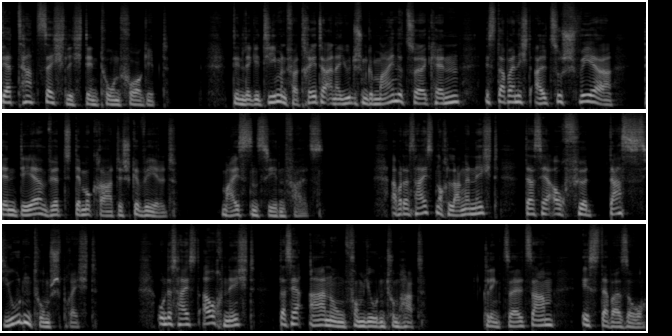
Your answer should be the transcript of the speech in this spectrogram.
der tatsächlich den Ton vorgibt. Den legitimen Vertreter einer jüdischen Gemeinde zu erkennen, ist dabei nicht allzu schwer, denn der wird demokratisch gewählt. Meistens jedenfalls. Aber das heißt noch lange nicht, dass er auch für das Judentum spricht. Und es heißt auch nicht, dass er Ahnung vom Judentum hat. Klingt seltsam, ist aber so.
